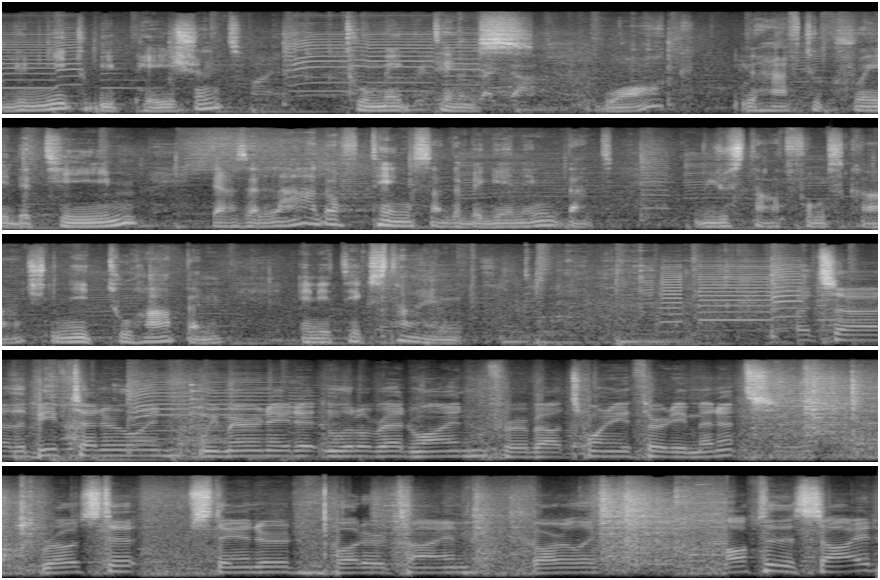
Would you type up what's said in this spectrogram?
you need to be patient to make things work. You have to create a team. There's a lot of things at the beginning that you start from scratch need to happen, and it takes time. It's uh, the beef tenderloin. We marinate it in a little red wine for about 20 to 30 minutes. Roast it, standard, butter, thyme, garlic. Off to the side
